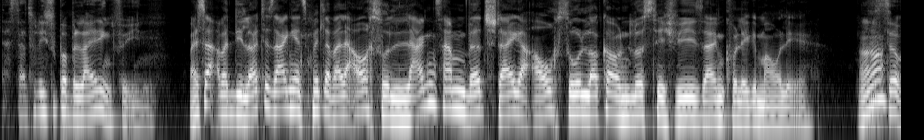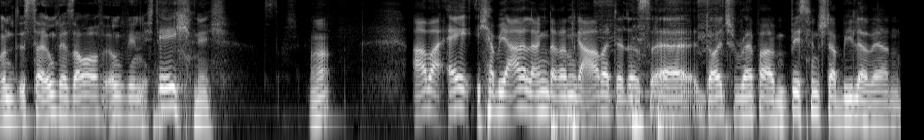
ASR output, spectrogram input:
Das ist natürlich super beleidigend für ihn. Weißt du, aber die Leute sagen jetzt mittlerweile auch, so langsam wird Steiger auch so locker und lustig wie sein Kollege Mauli. Ja? Und ist da irgendwer sauer auf irgendwen nicht? Ich nicht. Ja. Aber ey, ich habe jahrelang daran gearbeitet, dass äh, deutsche Rapper ein bisschen stabiler werden.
